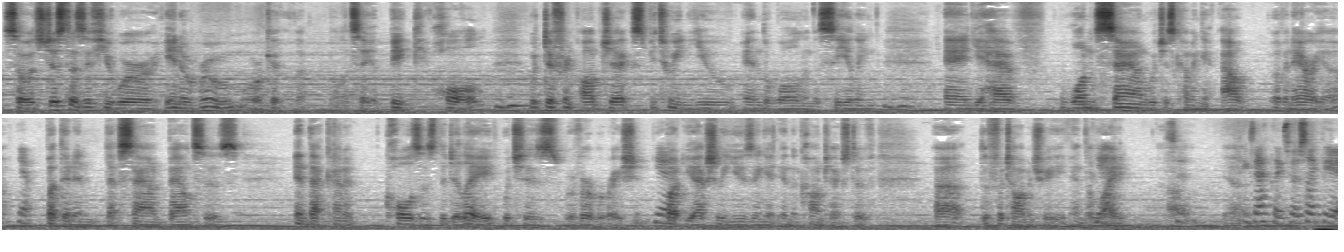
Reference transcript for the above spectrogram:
So it's just as if you were in a room, or let's say a big hall, with different objects between you and the wall and the ceiling, and you have one sound which is coming out of an area, Yep. but then in, that sound bounces, and that kind of causes the delay, which is reverberation. Yeah. But you're actually using it in the context of uh, the photometry and the Yeah. light. So- Um, yeah. Exactly. So it's like the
